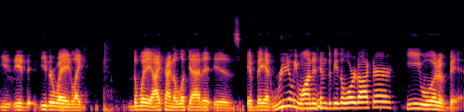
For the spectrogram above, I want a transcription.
e- either way, like the way I kind of look at it is if they had really wanted him to be the war doctor, he would have been.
